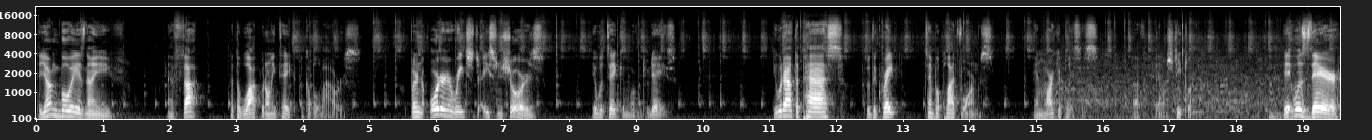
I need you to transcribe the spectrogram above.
The young boy is naive and thought that the walk would only take a couple of hours. But in order to reach the eastern shores, it would take him over two days. He would have to pass through the great temple platforms and marketplaces of Tenochtitlan. It was there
